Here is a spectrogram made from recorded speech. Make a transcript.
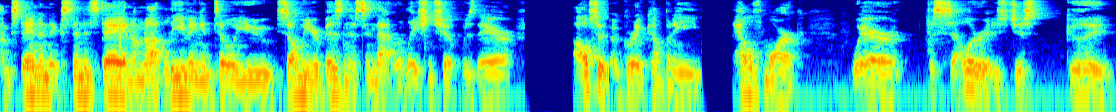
I'm staying an extended stay and I'm not leaving until you sell me your business. And that relationship was there. Also, a great company, Healthmark, where the seller is just good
